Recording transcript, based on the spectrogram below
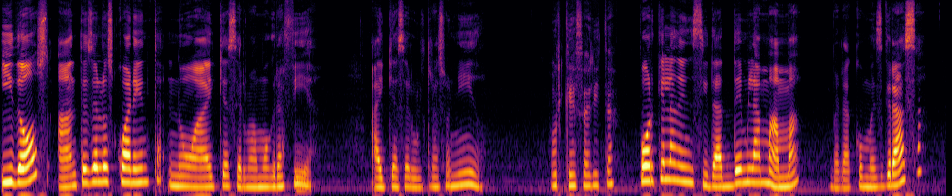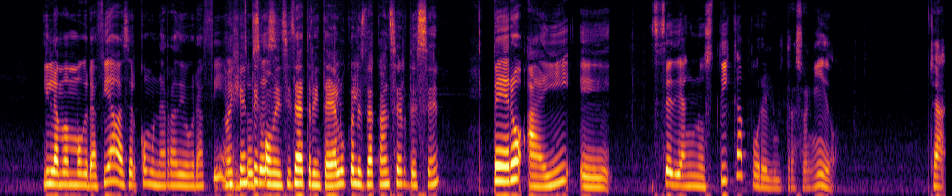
Y dos, antes de los 40 no hay que hacer mamografía, hay que hacer ultrasonido. ¿Por qué, Sarita? Porque la densidad de la mama, ¿verdad? Como es grasa, y la mamografía va a ser como una radiografía. ¿No hay gente jovencita de 30 y algo que les da cáncer de seno? Pero ahí eh, se diagnostica por el ultrasonido. O sea,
